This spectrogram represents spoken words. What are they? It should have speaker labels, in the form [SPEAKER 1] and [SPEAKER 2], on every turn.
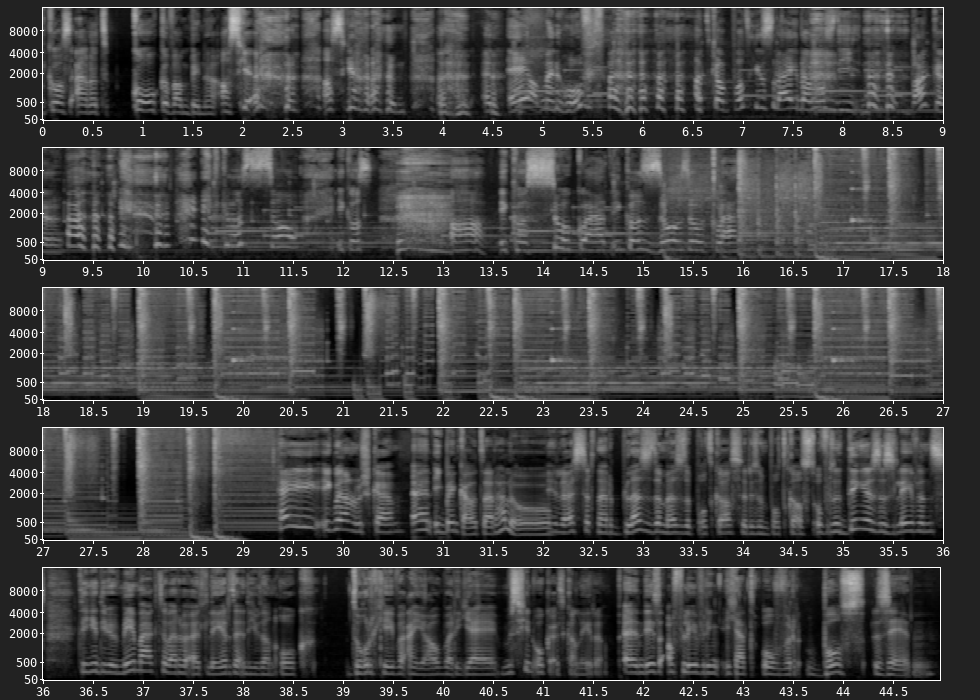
[SPEAKER 1] Ik was aan het koken van binnen. Als je, als je een, een, ei op mijn hoofd had kapotgeslagen, dan was die bakken. Ik was zo... Ik was... Ah, ik was zo kwaad. Ik was zo, zo kwaad. Ik ben Anoushka.
[SPEAKER 2] En ik ben Koutar, hallo.
[SPEAKER 1] Je luistert naar Bless the Mess, de podcast. Het is een podcast over de dingen des levens. Dingen die we meemaakten, waar we uit leerden en die we dan ook doorgeven aan jou, waar jij misschien ook uit kan leren.
[SPEAKER 2] En deze aflevering gaat over boos zijn.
